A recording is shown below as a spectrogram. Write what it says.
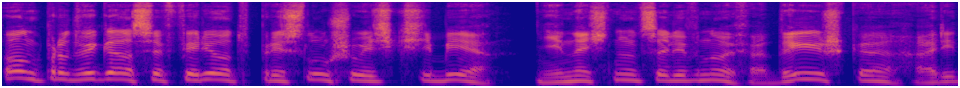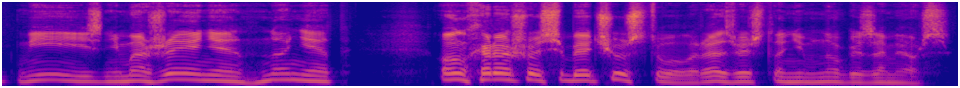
Он продвигался вперед, прислушиваясь к себе. Не начнутся ли вновь одышка, аритмия, изнеможение, но нет. Он хорошо себя чувствовал, разве что немного замерз.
